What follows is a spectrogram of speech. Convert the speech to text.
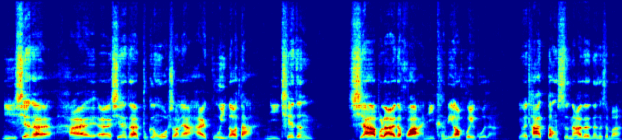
你现在还呃，现在不跟我商量，还故意闹大。你签证下不来的话，你肯定要回国的。因为他当时拿的那个什么，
